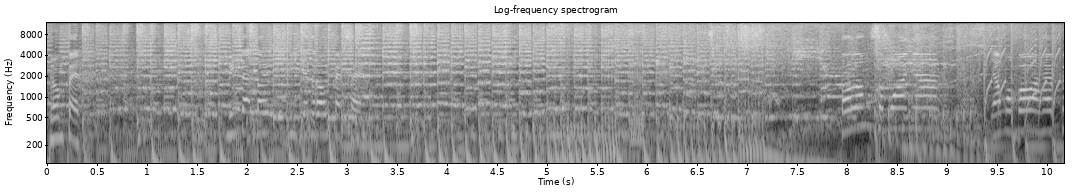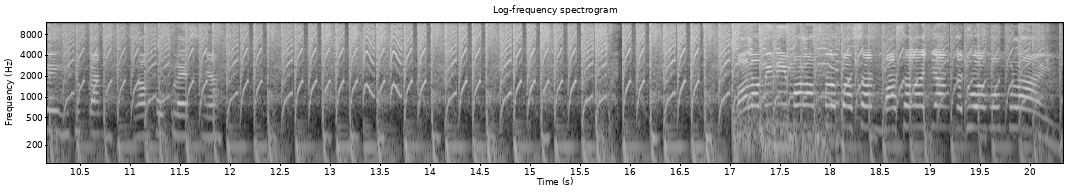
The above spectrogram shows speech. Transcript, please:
Trompet. Minta to DJ trompet saya. Tolong semuanya yang membawa HP hidupkan lampu flashnya. Malam ini malam pelepasan masalah yang kedua mempelai.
